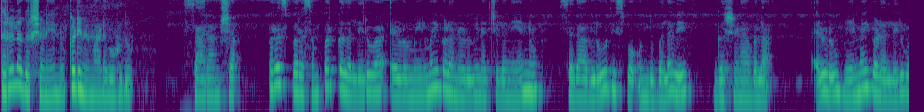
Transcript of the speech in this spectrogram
ತರಲ ಘರ್ಷಣೆಯನ್ನು ಕಡಿಮೆ ಮಾಡಬಹುದು. ಸಾರಾಂಶ. ಪರಸ್ಪರ ಸಂಪರ್ಕದಲ್ಲಿರುವ ಎರಡು ಮೇಲ್ಮೈಗಳ ನಡುವಿನ ಚಲನೆಯನ್ನು ಸದಾ ವಿರೋಧಿಸುವ ಒಂದು ಬಲವೇ ಘರ್ಷಣಾ ಬಲ. ಎರಡು ಮೇಲ್ಮೈಗಳಲ್ಲಿರುವ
